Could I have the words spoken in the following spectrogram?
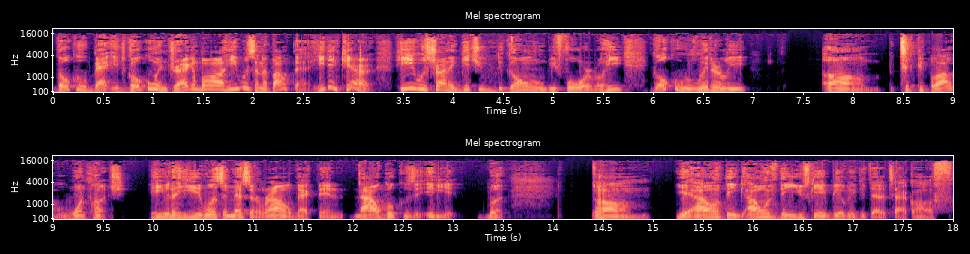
Goku back, Goku in Dragon Ball, he wasn't about that. He didn't care. He was trying to get you going before, bro. He Goku literally um took people out with one punch. Even he wasn't messing around back then. Now Goku's an idiot. But um, yeah, I don't think I don't think Yusuke would be able to get that attack off.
